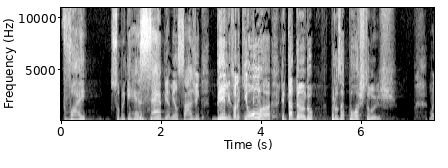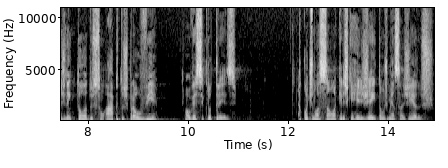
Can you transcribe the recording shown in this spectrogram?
vai sobre quem recebe a mensagem deles. Olha que honra que ele está dando para os apóstolos. Mas nem todos são aptos para ouvir. Olha o versículo 13 a continuação, aqueles que rejeitam os mensageiros,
